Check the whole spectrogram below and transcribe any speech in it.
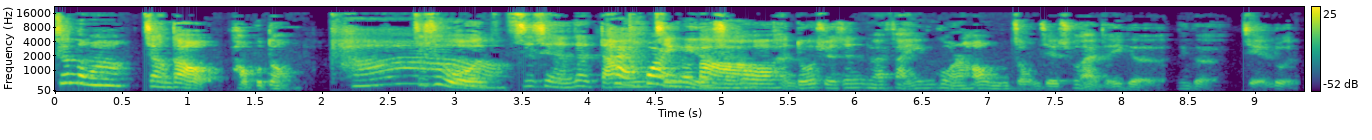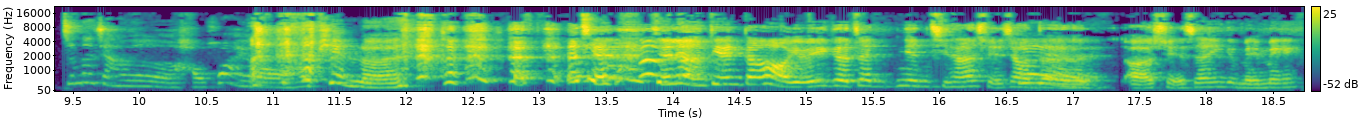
真的吗？降到跑不动啊！这是我之前在当经理的时候，很多学生来反映过，然后我们总结出来的一个那个。结论真的假的？好坏哦，还骗人！而且前两天刚好有一个在念其他学校的呃学生，一个妹妹，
